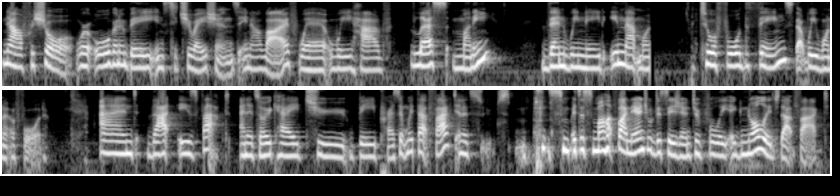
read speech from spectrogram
Now, for sure, we're all going to be in situations in our life where we have less money than we need in that moment to afford the things that we want to afford. And that is fact. And it's okay to be present with that fact. And it's, it's a smart financial decision to fully acknowledge that fact.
